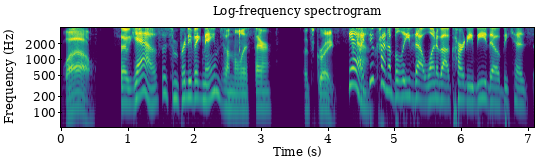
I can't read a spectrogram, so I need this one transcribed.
Wow. So, yeah, those are some pretty big names on the list there. That's great. Yeah. I do kind of believe that one about Cardi B though, because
